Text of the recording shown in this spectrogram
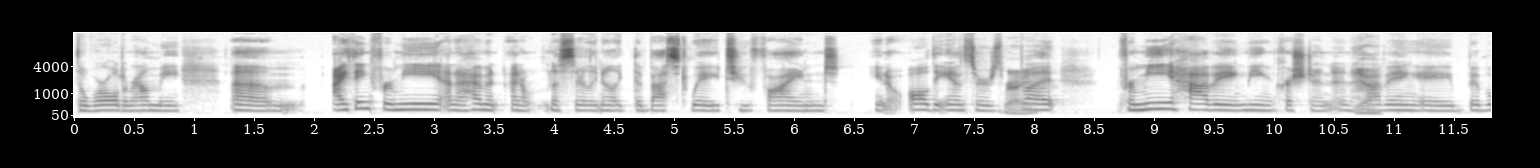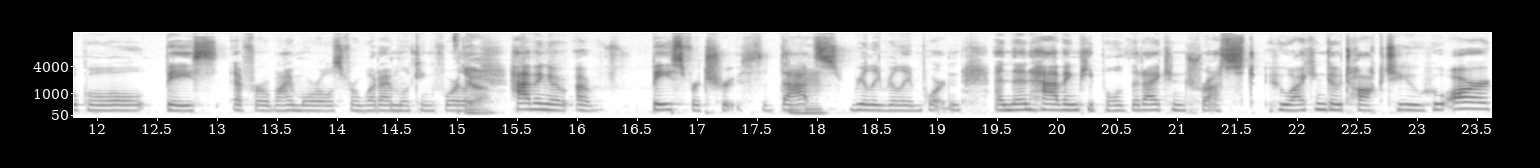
the world around me. Um, I think for me, and I haven't, I don't necessarily know like the best way to find, you know, all the answers, Right. but for me having being a christian and Yeah. having a biblical base for my morals for what i'm looking for like Yeah. having a, a base for truth that's Mm-hmm. really really important and then having people that i can trust who i can go talk to who are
